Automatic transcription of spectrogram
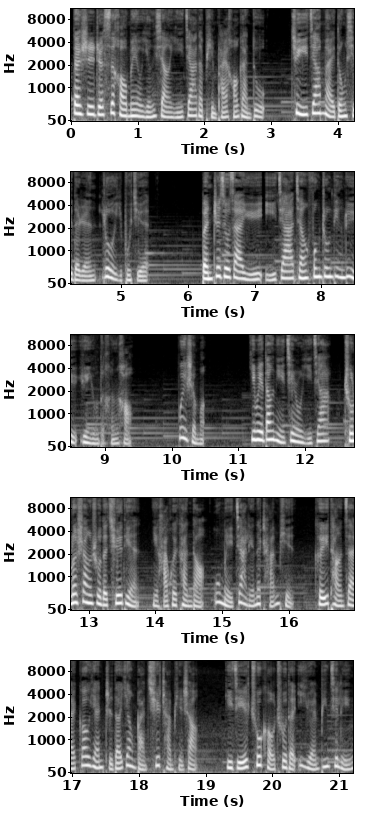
但是这丝毫没有影响宜家的品牌好感度，去宜家买东西的人络绎不绝。本质就在于宜家将风中定律运用得很好。为什么？因为当你进入宜家，除了上述的缺点，你还会看到物美价廉的产品，可以躺在高颜值的样板区产品上。以及出口处的一元冰淇淋，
